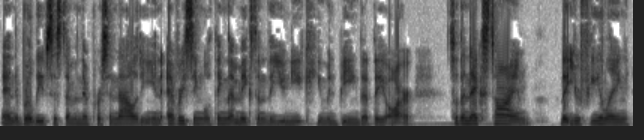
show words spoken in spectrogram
and their belief system and their personality and every single thing that makes them the unique human being that they are. So the next time that you're feeling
